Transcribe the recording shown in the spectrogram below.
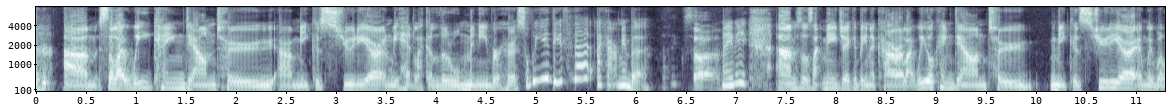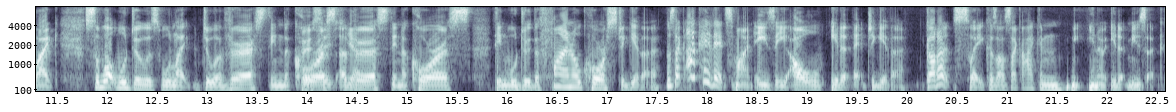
um, so like we came down to uh, Mika's studio and we had like a little mini rehearsal. Were you there for that? I can't remember. I think so. Maybe. Um, so it was like me, Jacobina, Kara. Like we all came down to Mika's studio and we were like, so what we'll do is we'll like do a verse, then the chorus, a yeah. verse, then a chorus, then we'll do the final chorus together. I was like, okay, that's fine, easy. I'll edit that together. Got it, sweet. Because I was like, I can, you know, edit music.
